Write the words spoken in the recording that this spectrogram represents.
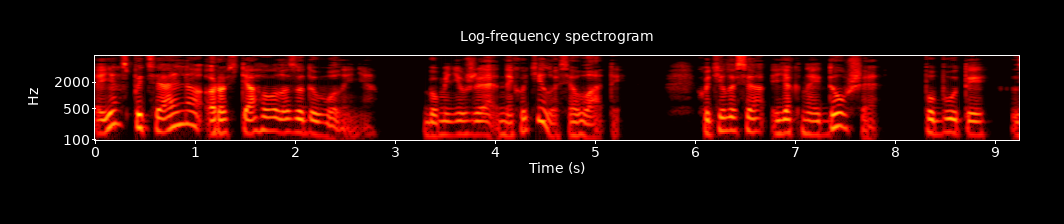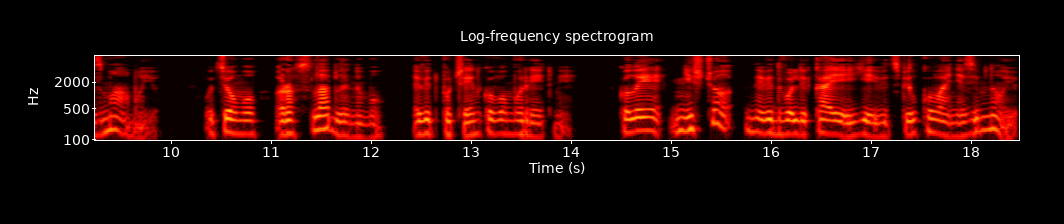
Я спеціально розтягувала задоволення, бо мені вже не хотілося вати. Хотілося якнайдовше побути з мамою у цьому розслабленому відпочинковому ритмі, коли ніщо не відволікає її від спілкування зі мною,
